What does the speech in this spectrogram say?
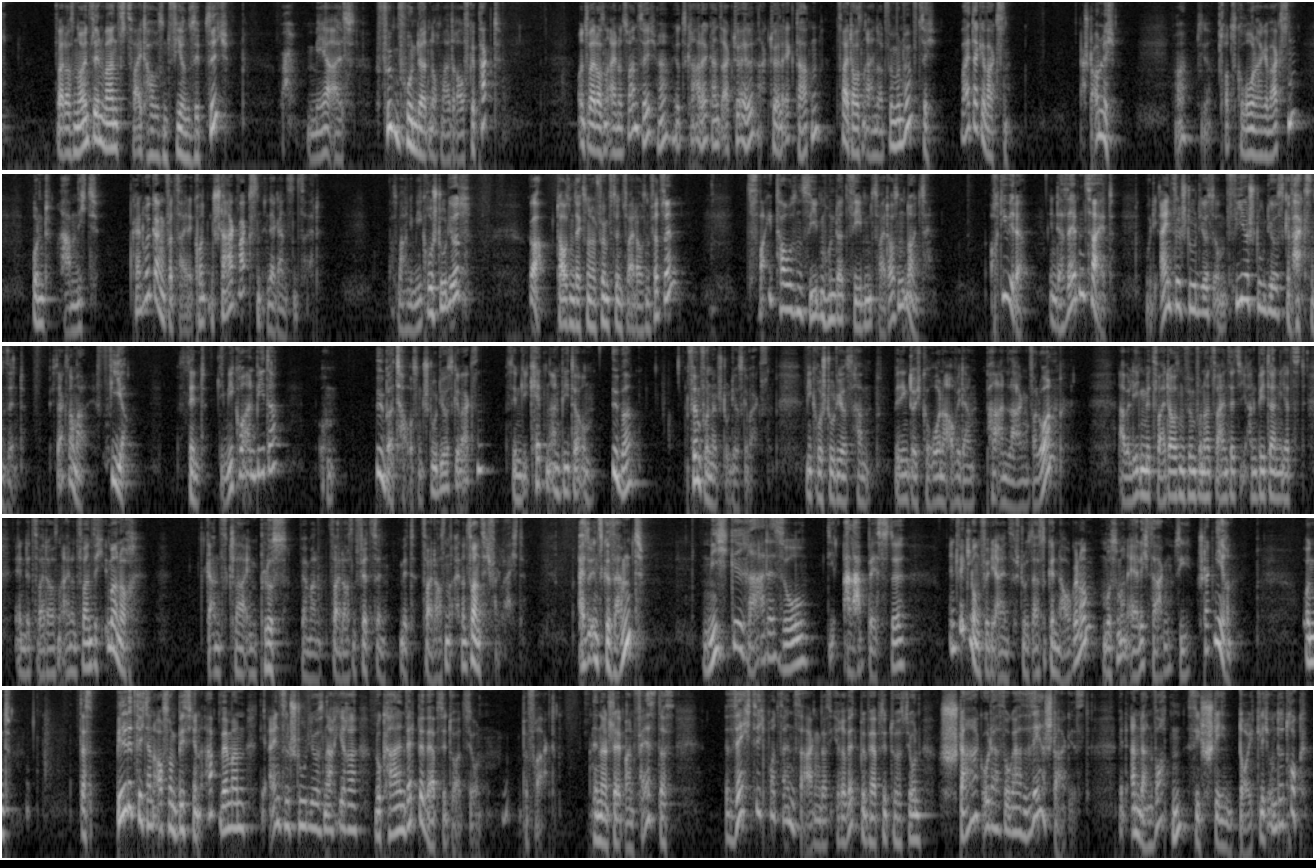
2019 waren es 2074, mehr als 500 nochmal draufgepackt. Und 2021, ja, jetzt gerade ganz aktuell, aktuelle Eckdaten, 2155, weitergewachsen. Erstaunlich. Ja, sie sind trotz Corona gewachsen und haben nicht keinen Rückgang verzeichnet, konnten stark wachsen in der ganzen Zeit. Was machen die Mikrostudios? Ja, 1615 2014, 2707 2019. Auch die wieder in derselben Zeit, wo die Einzelstudios um vier Studios gewachsen sind. Ich sage es nochmal, vier sind die Mikroanbieter um über 1000 Studios gewachsen, sind die Kettenanbieter um über 500 Studios gewachsen. Mikrostudios haben bedingt durch Corona auch wieder ein paar Anlagen verloren, aber liegen mit 2562 Anbietern jetzt Ende 2021 immer noch ganz klar im Plus, wenn man 2014 mit 2021 vergleicht. Also insgesamt nicht gerade so die allerbeste Entwicklung für die Einzelstudios. Also genau genommen muss man ehrlich sagen, sie stagnieren. Und das bildet sich dann auch so ein bisschen ab, wenn man die Einzelstudios nach ihrer lokalen Wettbewerbssituation befragt. Denn dann stellt man fest, dass 60% sagen, dass ihre Wettbewerbssituation stark oder sogar sehr stark ist. Mit anderen Worten, sie stehen deutlich unter Druck.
